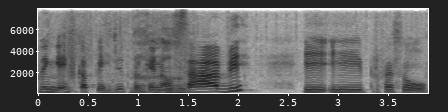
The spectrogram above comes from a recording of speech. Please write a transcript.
ninguém ficar perdido, para quem não sabe. E, e, professor,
